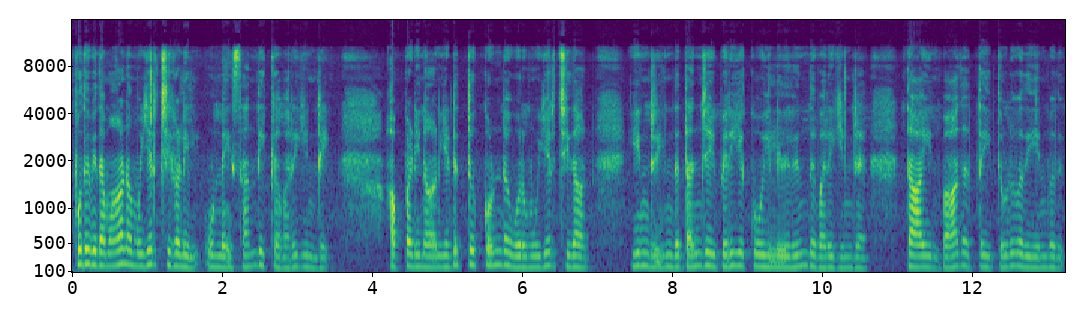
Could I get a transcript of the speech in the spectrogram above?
புதுவிதமான முயற்சிகளில் உன்னை சந்திக்க வருகின்றேன். அப்படி நான் எடுத்துக்கொண்ட ஒரு முயற்சிதான் இன்று இந்த தஞ்சை பெரிய கோயிலிலிருந்து வருகின்ற தாயின் பாதத்தை தொடுவது என்பது.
